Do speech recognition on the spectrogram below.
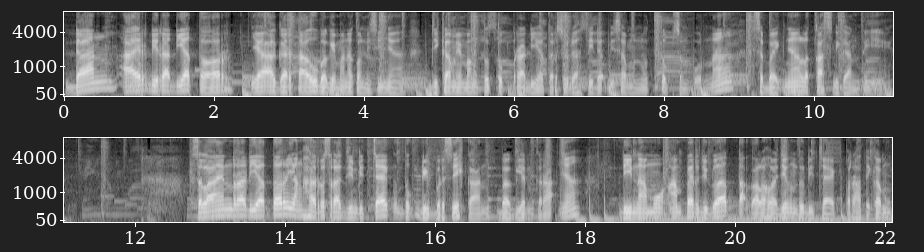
dan air di radiator ya agar tahu bagaimana kondisinya. Jika memang tutup radiator sudah tidak bisa menutup sempurna, sebaiknya lekas diganti. Selain radiator yang harus rajin dicek untuk dibersihkan bagian keraknya, dinamo ampere juga tak kalah wajib untuk dicek. Perhatikan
